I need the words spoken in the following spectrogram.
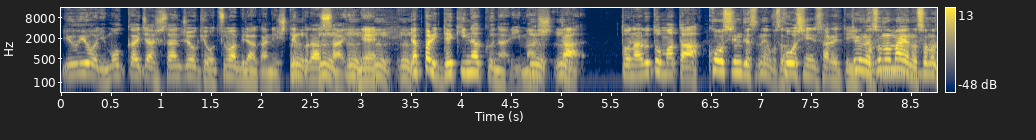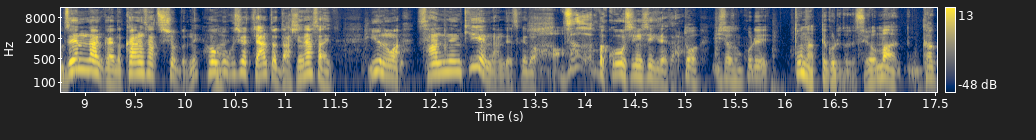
言うように、もう一回じゃあ資産状況をつまびらかにしてくださいね。やっぱりできなくなりました、となるとまた更新ですね更新されていくというのはその前のその前段階の観察処分ね報告書をちゃんと出しなさいというのは3年期限なんですけど、はあ、ずっと更新してきたから。と石田さんこれとなってくるとですよまあ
